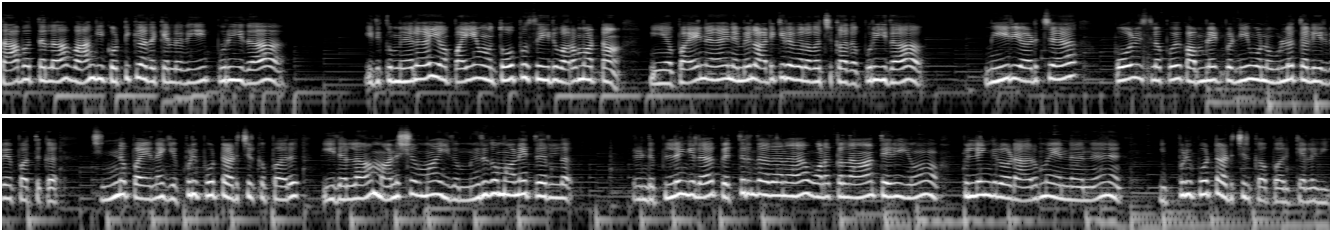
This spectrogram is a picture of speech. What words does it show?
சாபத்தெல்லாம் வாங்கி கொட்டிக்காத கிழவி புரியுதா? இதுக்கு மேலே என் பையன் உன் தோப்பு சைடு வரமாட்டான். நீ என் பையனை இனிமேல் அடிக்கிற வேலை வச்சுக்காத புரியுதா? மீறி அடித்த போலீஸில் போய் கம்ப்ளைண்ட் பண்ணி உன்னை உள்ளே தள்ளிடுவேன் பார்த்துக்க சின்ன பையனை எப்படி போட்டு அடிச்சிருக்க பாரு? இதெல்லாம் மனுஷமா இது மிருகமானே தெரில ரெண்டு பிள்ளைங்கள பெற்றிருந்தா தானே உனக்கெல்லாம் தெரியும். பிள்ளைங்களோட அருமை என்னன்னு. இப்படி போட்டு அடிச்சிருக்கா பாரு கிளவி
